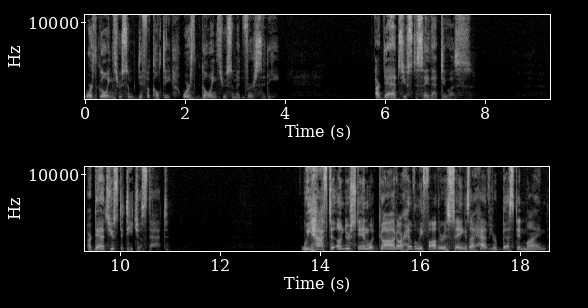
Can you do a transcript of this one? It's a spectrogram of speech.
worth going through some difficulty, worth going through some adversity. Our dads used to say that to us. Our dads used to teach us that. We have to understand what God, our Heavenly Father, is saying is, I have your best in mind.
